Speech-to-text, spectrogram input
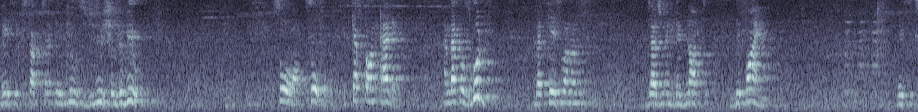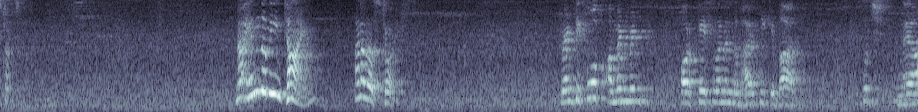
Basic structure includes judicial review. So on, so forth. It kept on adding. And that was good that Kesavanand judgment did not define basic structure. Now, in the meantime, another story. 24th Amendment और केसवानंद भारती के बाद कुछ नया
